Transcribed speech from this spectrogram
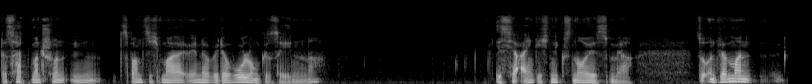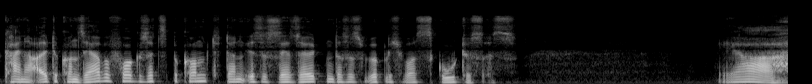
das hat man schon in 20 Mal in der Wiederholung gesehen, ne? Ist ja eigentlich nichts Neues mehr. So, und wenn man keine alte Konserve vorgesetzt bekommt, dann ist es sehr selten, dass es wirklich was Gutes ist. Ja,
